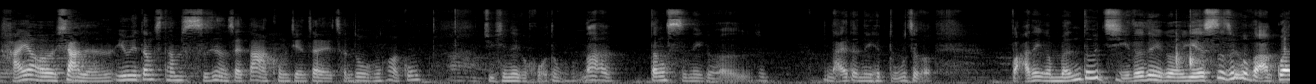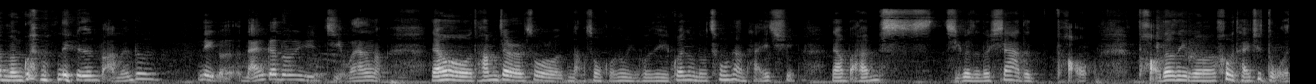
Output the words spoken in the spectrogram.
还要吓人，因为当时他们实际上在大空间，在成都文化宫举行那个活动，那当时那个来的那些读者。把那个门都挤的那个，也是最后把关门关门那个人把门都那个栏杆都挤弯了，然后他们在这儿做朗诵活动以后，这些观众都冲上台去，然后把他们几个人都吓得跑，跑到那个后台去躲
